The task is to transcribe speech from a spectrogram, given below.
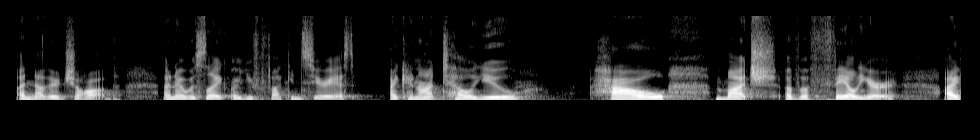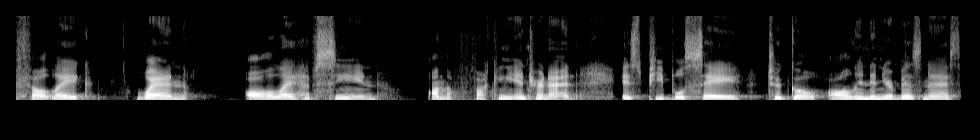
another job. And I was like, Are you fucking serious? I cannot tell you how much of a failure I felt like when all I have seen on the fucking internet is people say to go all in in your business,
